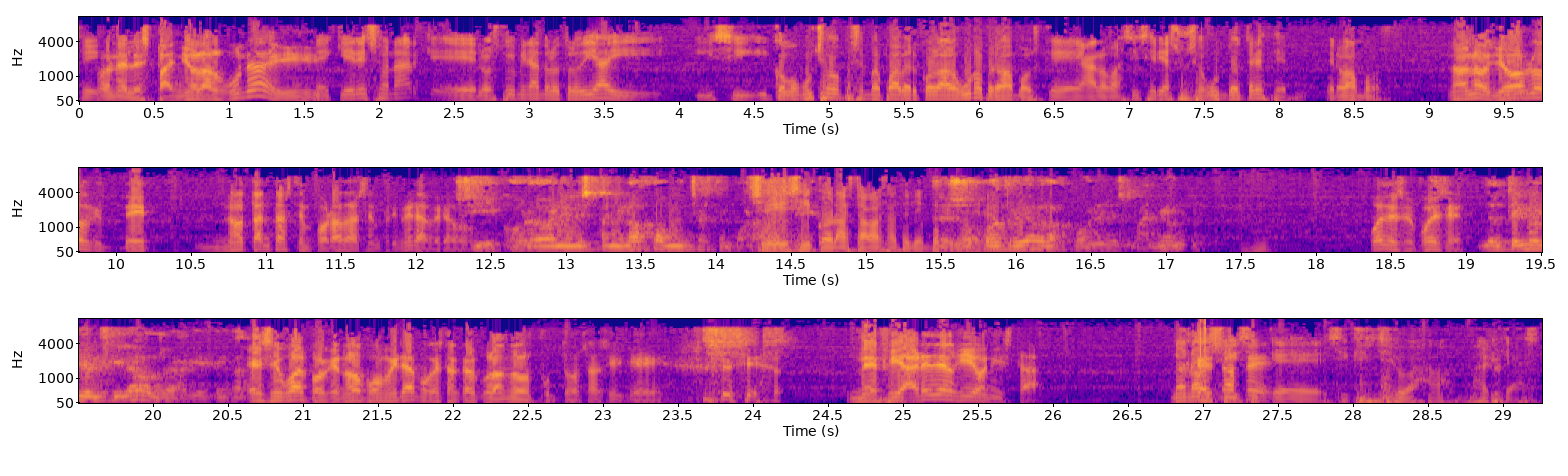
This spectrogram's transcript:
Sí. Con el español alguna y... Me quiere sonar que lo estuve mirando el otro día y, y, si, y como mucho se me puede haber colado alguno, pero vamos, que a lo así sería su segundo 13. Pero vamos, No, no, yo hablo de no tantas temporadas en primera, pero... Sí, Coro en el español ha jugado muchas temporadas. sí, sí, Cora está bastante tiempo. Tres o cuatro ya habrá jugado en el español. Puede ser, puede ser. Lo tengo yo enfilado, o sea que fíjate. Es igual porque no lo puedo mirar porque están calculando los puntos, así que... Me fiaré del guionista. No, no, sí, sí que, sí que lleva varias.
